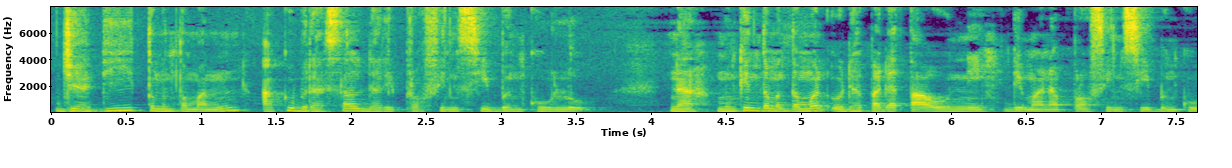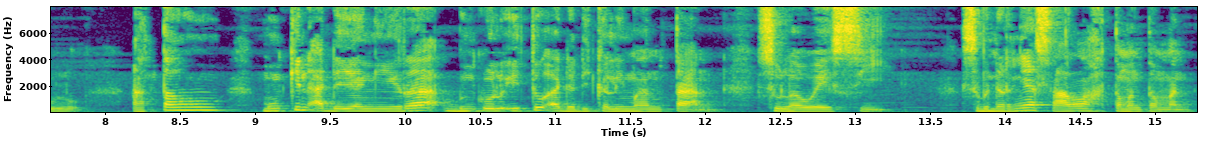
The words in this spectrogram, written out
Jadi, teman-teman, aku berasal dari Provinsi Bengkulu. Nah, mungkin teman-teman udah pada tahu nih di mana Provinsi Bengkulu. Atau mungkin ada yang ngira Bengkulu itu ada di Kalimantan, Sulawesi, Sebenarnya salah teman-teman.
